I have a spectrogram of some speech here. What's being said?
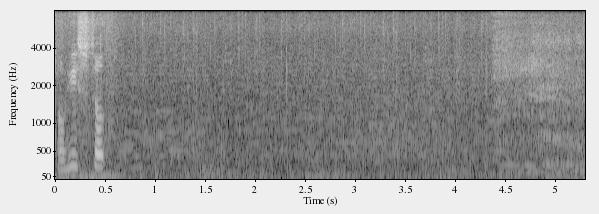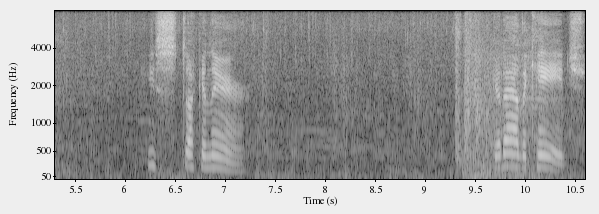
Oh, he's still... He's stuck in there. Get out of the cage.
